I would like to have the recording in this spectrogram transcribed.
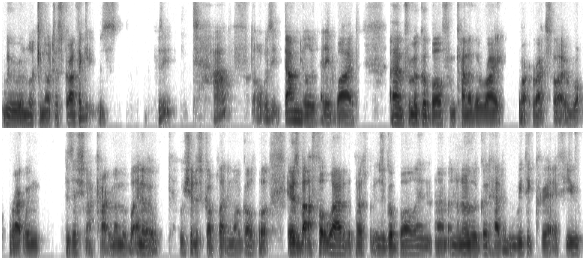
we were unlucky not to score. I think it was was it Taft or was it Daniel who headed wide um, from a good ball from kind of the right right right, right, right wing position. I can't remember, but anyway, we should have scored plenty more goals. But it was about a foot wide of the post, but it was a good ball in um, and another good header. And we did create a few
